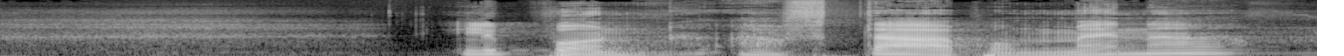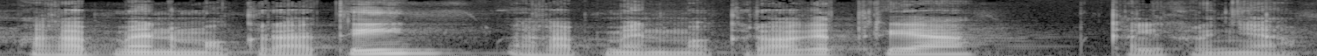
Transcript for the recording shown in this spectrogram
Λοιπόν, αυτά από μένα, αγαπημένη μου κρατή, αγαπημένη μου ακροάγατρια, καλή χρονιά.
